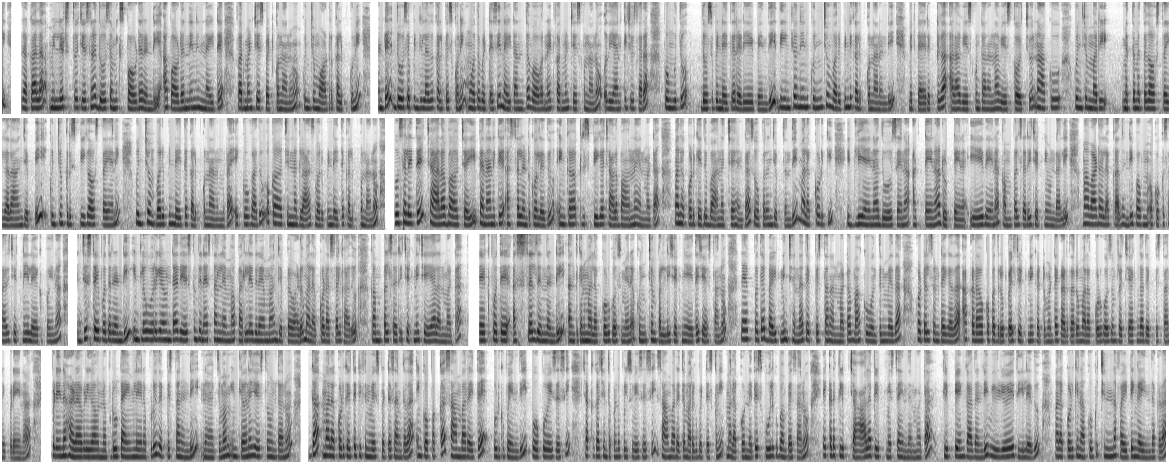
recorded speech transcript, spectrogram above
రకాల మిల్లెట్స్తో చేసిన దోశ మిక్స్ పౌడర్ అండి. ఆ పౌడర్ని నేను నైటే ఫర్మెంట్ చేసి పెట్టుకున్నాను. కొంచెం వాటర్ కలుపుకుని అంటే దోశ పిండిలాగా కలిపేసుకొని మూత పెట్టేసి నైట్ అంతా ఓవర్ నైట్ ఫర్మెంట్ చేసుకున్నాను. ఉదయానికి చూసారా పొంగుతూ దోశపిండి అయితే రెడీ అయిపోయింది. దీంట్లో నేను కొంచెం వరిపిండి కలుపుకున్నానండి. మీరు డైరెక్ట్గా అలా వేసుకుంటానన్నా వేసుకోవచ్చు. నాకు కొంచెం మరి మెత్త మెత్తగా వస్తాయి కదా అని చెప్పి కొంచెం క్రిస్పీగా వస్తాయని కొంచెం వరిపిండి అయితే కలుపుకున్నాను అనమాట ఎక్కువ కాదు ఒక చిన్న గ్లాస్ వరిపిండి అయితే కలుపుకున్నాను. దోశలు అయితే చాలా బాగా వచ్చాయి. పెనానికే అస్సలు అంటుకోలేదు. ఇంకా క్రిస్పీగా చాలా బాగున్నాయి అనమాట మా అయితే బాగా నచ్చాయంట. సూపర్ అని చెప్తుంది. మలక్కోడికి ఇడ్లీ అయినా దోశ అయినా అట్టైనా రొట్టైనా ఏదైనా కంపల్సరీ చట్నీ ఉండాలి. మా వాడు అలా కాదండి. పాపం ఒక్కొక్కసారి చట్నీ లేకపోయినా అడ్జస్ట్ అయిపోతాడండి. ఇంట్లో ఊరగా ఉంటే అది వేసుకుని తినేస్తానులేమ్మా పర్లేదులేమ్మా అని చెప్పేవాడు. మా లక్కోడు అస్సలు కాదు. కంపల్సరీ చట్నీ చేయాలన్నమాట. లేకపోతే అస్సలు తిందండి అందుకని మా లక్కోడు కోసమైనా కొంచెం పల్లి చట్నీ అయితే చేస్తాను. లేకపోతే బయట నుంచి అన్నా తెప్పిస్తాను అనమాట మాకు వంతుని మీద హోటల్స్ ఉంటాయి కదా అక్కడ ఒక పది రూపాయల చట్నీ కట్టమంటే కడతారు. మా లక్కోడు కోసం ప్రత్యేకంగా తెప్పిస్తాను ఇప్పుడైనా. ఎప్పుడైనా హడావిడిగా ఉన్నప్పుడు టైం లేనప్పుడు తెప్పిస్తానండి. మ్యాక్సిమం ఇంట్లోనే చేస్తూ ఉంటాను. ఇంకా మా అయితే టిఫిన్ వేసి పెట్టేశాను కదా ఇంకో పక్క సాంబార్ అయితే ఉడికిపోయింది. పోపు వేసేసి చక్కగా చింతపండు పులుసు వేసేసి సాంబార్ అయితే మరగబెట్టేసుకుని మా లక్కోడిని అయితే స్కూల్కి పంపేశాను. ఇక్కడ క్లిప్ చాలా క్లిప్ మిస్ అయిందనమాట. క్లిప్ ఏం కాదండి వీడియోయే తీయలేదు. మా లక్కోడికి నాకు చిన్న ఫైటింగ్ అయింది అక్కడ.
